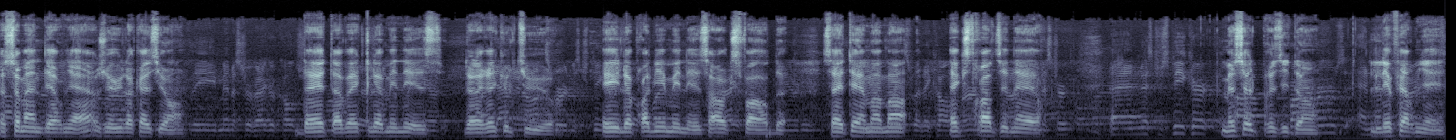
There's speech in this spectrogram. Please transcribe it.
La semaine dernière, j'ai eu l'occasion d'être avec le ministre de l'Agriculture et le premier ministre à Oxford. Ça a été un moment extraordinaire. Monsieur le Président, les fermiers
